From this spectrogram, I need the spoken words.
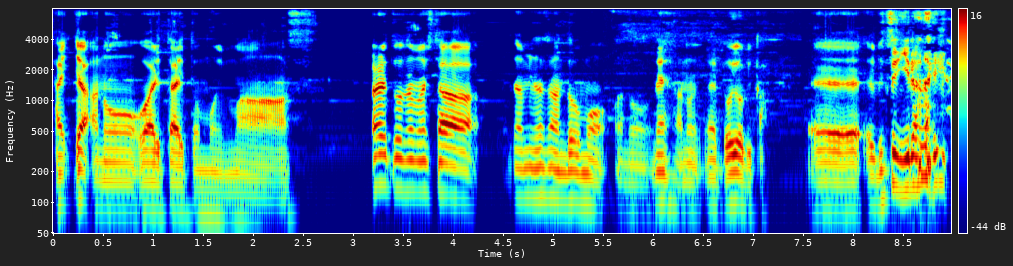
はい、じゃあ、あの終わりたいと思います。ありがとうございました。皆さんどうも、あのね、あの、土曜日か。えー、別にいらないから。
